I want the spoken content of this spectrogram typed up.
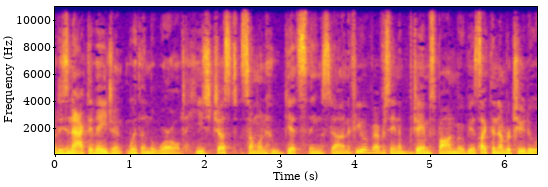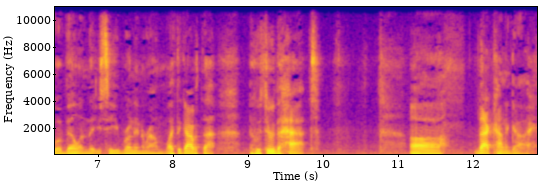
but he's an active agent within the world. He's just someone who gets things done. If you have ever seen a James Bond movie, it's like the number two to a villain that you see running around, like the guy with the who threw the hat. Uh, that kind of guy.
